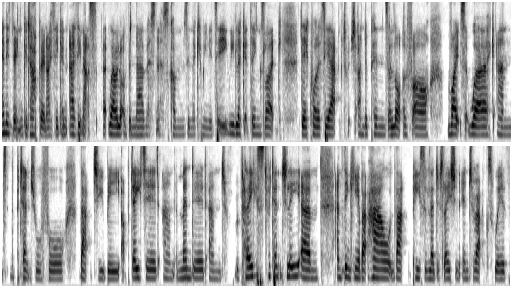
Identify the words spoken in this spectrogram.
anything could happen i think and i think that's uh, where a lot of the nervousness comes in the community. We look at things like the equality act which underpins a lot of our rights at work and the potential for that to be updated and amended and replaced potentially. Um, and thinking about how that piece of legislation interacts with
